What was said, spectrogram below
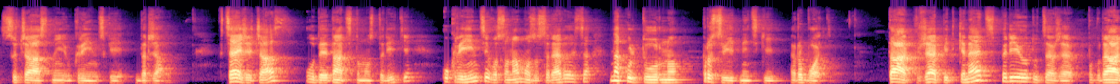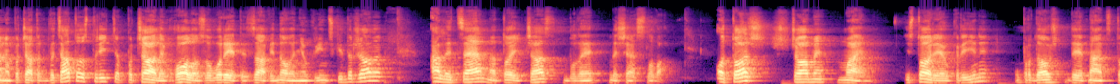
сучасної української держави. В цей же час, у 19 столітті, українці в основному зосередилися на культурно-просвітницькій роботі. Так, вже під кінець періоду, це вже реально початок ХХ століття, почали вголос говорити за відновлення української держави, але це на той час були лише слова. Отож, що ми маємо? Історія України упродовж 19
